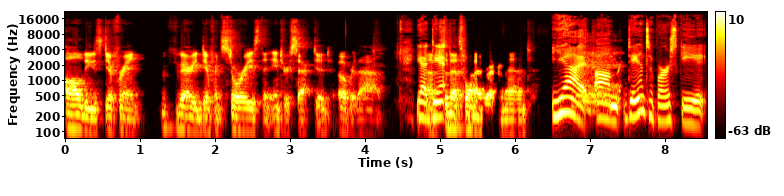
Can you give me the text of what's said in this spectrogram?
all these different very different stories that intersected over that. Yeah, uh, Dan- uh, so that's one I recommend. Yeah, um, Dan Taberski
